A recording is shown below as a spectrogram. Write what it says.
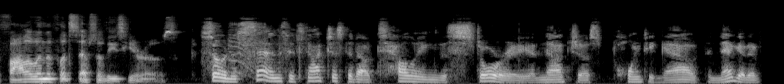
follow in the footsteps of these heroes. So, in a sense, it's not just about telling the story and not just pointing out the negative.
